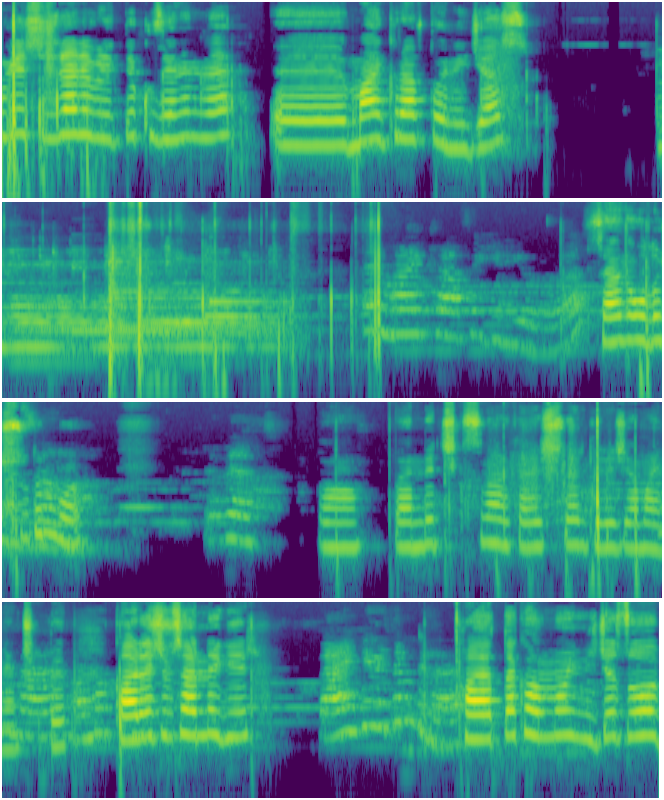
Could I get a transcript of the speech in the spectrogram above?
Bugün sizlerle birlikte kuzenimle e, Minecraft oynayacağız. Sen oluşturdun mu? Evet. Tamam. Ben de çıksın arkadaşlar. Gireceğim aynen çıktı. Kardeşim sen de gir. Ben girdim bile. Hayatta kalma oynayacağız. O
